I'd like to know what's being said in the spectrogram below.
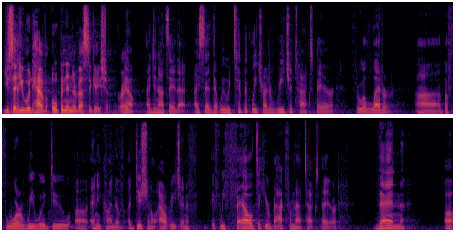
You said you would have opened an investigation, right? No, I did not say that. I said that we would typically try to reach a taxpayer through a letter uh, before we would do uh, any kind of additional outreach. And if, if we failed to hear back from that taxpayer, then uh,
